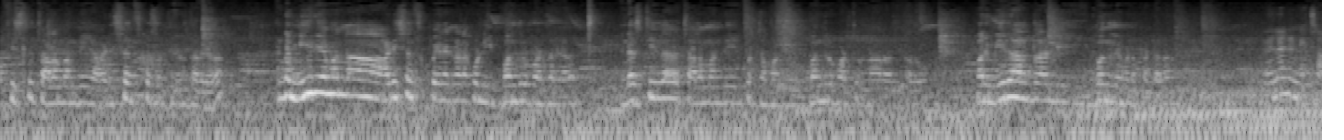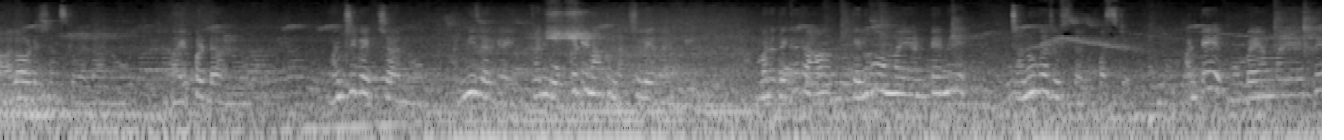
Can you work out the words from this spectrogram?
ఆఫీస్లో చాలా మంది ఆడిషన్స్ కోసం తిరుగుతారు కదా. అంటే మీరేమన్నా ఆడిషన్స్కి పోయిన కాడ కొన్ని ఇబ్బందులు పడతారు కదా? ఇండస్ట్రీలో చాలామంది కొంతమంది కొంచెం మంది ఇబ్బందులు పడుతున్నారు అంటారు. మరి మీరు అట్లాంటి ఇబ్బందులు ఏమైనా పడ్డారా? వెళ్ళానండి చాలా ఆడిషన్స్కి వెళ్ళాను భయపడ్డాను మంచిగా ఇచ్చాను అన్నీ జరిగాయి. కానీ ఒక్కటి నాకు నచ్చలేదండి. మన దగ్గర తెలుగు అమ్మాయి అంటేనే చనువుగా చూస్తారు ఫస్ట్. అంటే ముంబై అమ్మాయి అయితే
